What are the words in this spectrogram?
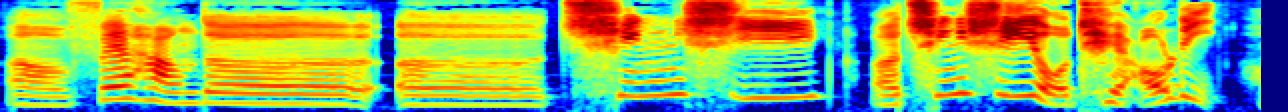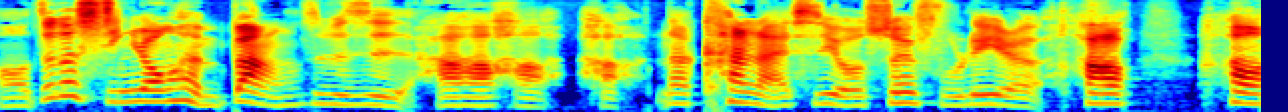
呃，非常的。呃清晰，呃清晰有条理。哦，这个形容很棒，是不是？好好好好，那看来是有说服力了。好好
